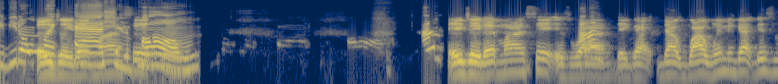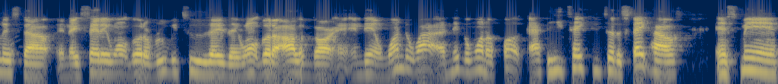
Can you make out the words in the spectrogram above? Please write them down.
if you don't want AJ, that cash and mindset- palm. AJ, that mindset is why they got that why women got this list out and they say they won't go to Ruby Tuesdays, they won't go to Olive Garden, and then wonder why a nigga wanna fuck after he take you to the steakhouse and spend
